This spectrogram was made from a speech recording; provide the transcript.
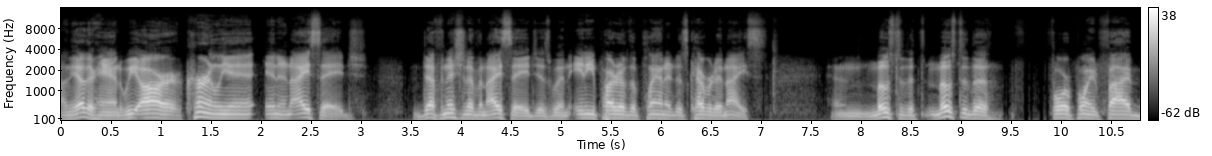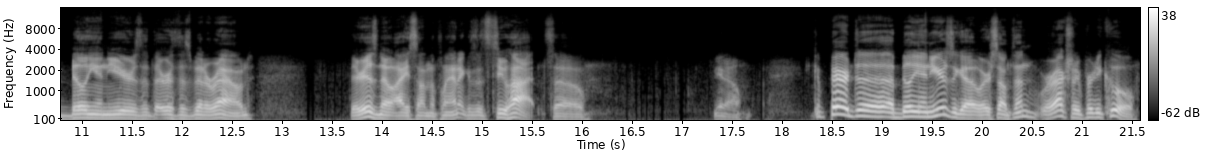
On the other hand, we are currently in, an ice age. The definition of an ice age is when any part of the planet is covered in ice. And most of the most of the 4.5 billion years that the Earth has been around, there is no ice on the planet because it's too hot. So, you know, compared to a billion years ago or something, we're actually pretty cool.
